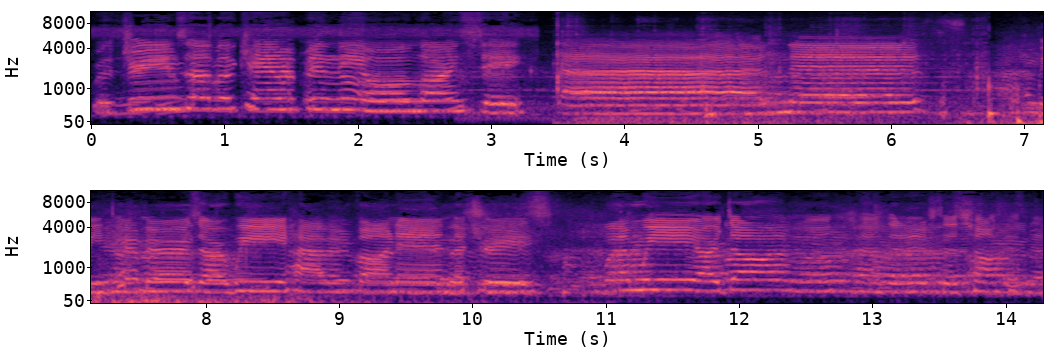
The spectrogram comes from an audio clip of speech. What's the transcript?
with dreams of a camp in the old line state. Sadness. We campers are we having fun in the trees. When we are done, we'll have the chunk the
